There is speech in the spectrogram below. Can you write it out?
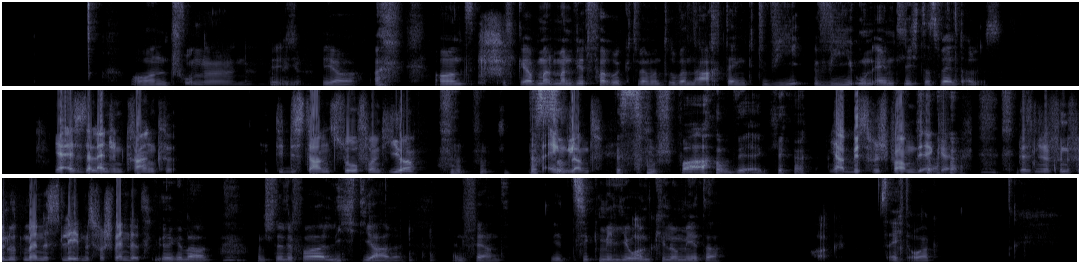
Und Schon eine, eine, ja, und ich glaube, man, man wird verrückt, wenn man drüber nachdenkt, wie, wie unendlich das Weltall ist. Ja, es ist allein schon krank, die Distanz so von hier nach Bis zum, England. bis zum Spar um die Ecke. Ja, bis zum Spar um die Ecke. Das sind schon fünf Minuten meines Lebens verschwendet. Ja, genau. Und stell dir vor, Lichtjahre entfernt. Wie zig Millionen Kilometer. Org. Das ist echt arg.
